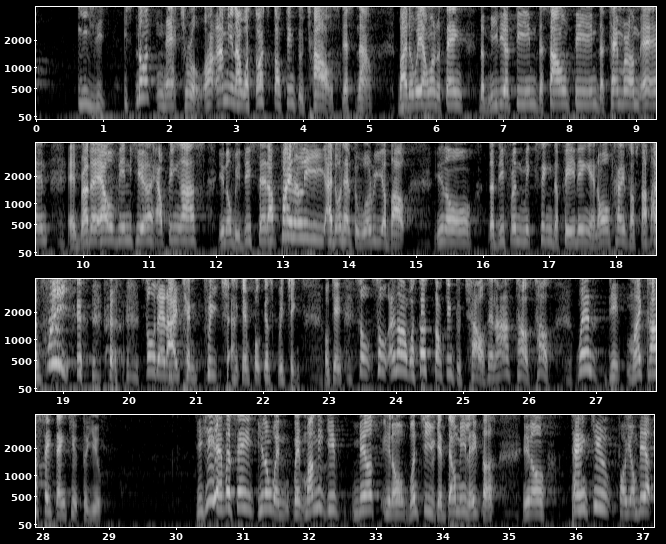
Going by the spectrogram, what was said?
easy. It's not natural. I mean, I was talking to Charles just now. By the way, I want to thank the media team, the sound team, the cameraman, and Brother Elvin here helping us, you know, with this setup. Finally, I don't have to worry about, you know, the different mixing, the fading, and all kinds of stuff. I'm free so that I can preach, I can focus preaching. Okay, so, so you know, I was just talking to Charles, and I asked Charles, Charles, when did Micah say thank you to you? Did he ever say, you know, when, when mommy give milk, you know, one you can tell me later, you know, thank you for your milk.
